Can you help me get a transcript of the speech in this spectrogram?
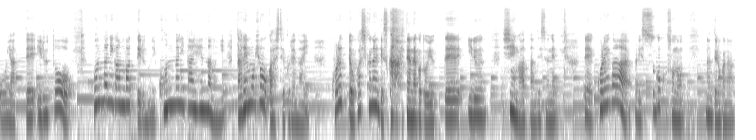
をやっているとこんなに頑張っているのにこんなに大変なのに誰も評価してくれないこれっておかしくないですか？みたいなことを言っているシーンがあったんですよね。でこれがやっぱりすごくその何て言うのかな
